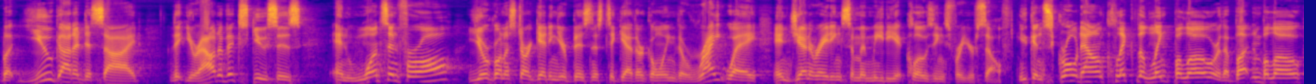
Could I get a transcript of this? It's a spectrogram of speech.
but you got to decide that you're out of excuses and once and for all, you're going to start getting your business together, going the right way, and generating some immediate closings for yourself. You can scroll down, click the link below or the button below.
